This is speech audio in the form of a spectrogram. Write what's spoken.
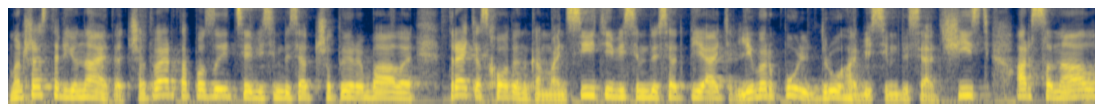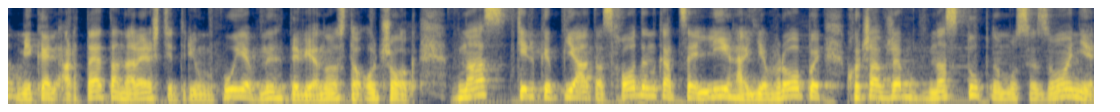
Манчестер Юнайтед, четверта позиція, 84 бали. Третя сходинка Мансіті 85, Ліверпуль, друга 86, Арсенал, Мікель Артета нарешті тріумфує, в них 90 очок. В нас тільки п'ята сходинка, це Ліга Європи. Хоча вже в наступному сезоні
